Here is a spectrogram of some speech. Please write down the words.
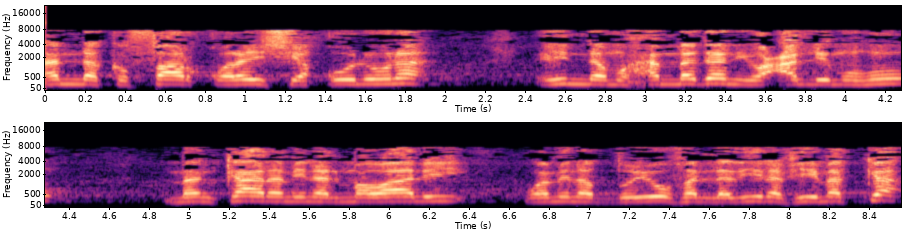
أن كفار قريش يقولون إن محمدا يعلمه من كان من الموالي ومن الضيوف الذين في مكة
